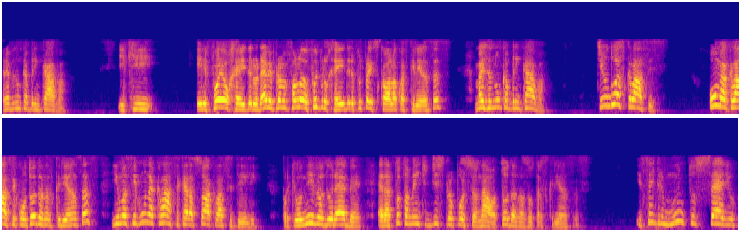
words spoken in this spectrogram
O Rebbe nunca brincava. E que ele foi ao Heider, o Rebbe próprio falou, eu fui para o Heider, eu fui para a escola com as crianças, mas eu nunca brincava. Tinham duas classes. Uma classe com todas as crianças e uma segunda classe que era só a classe dele. Porque o nível do Rebbe era totalmente desproporcional a todas as outras crianças. E sempre muito sério,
